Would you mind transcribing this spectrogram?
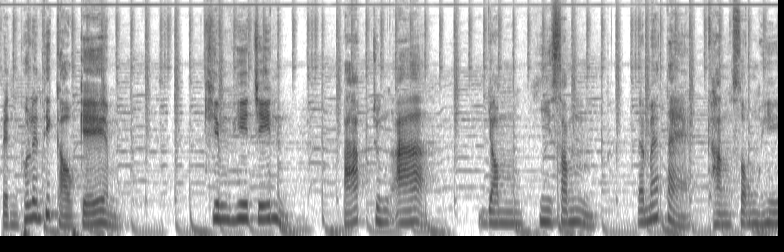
เป็นผู้เล่นที่เก่าเกม คิมฮีจิน ปาร์คจุงอา ยอมฮีซัม และแม้แต่คังซงฮี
